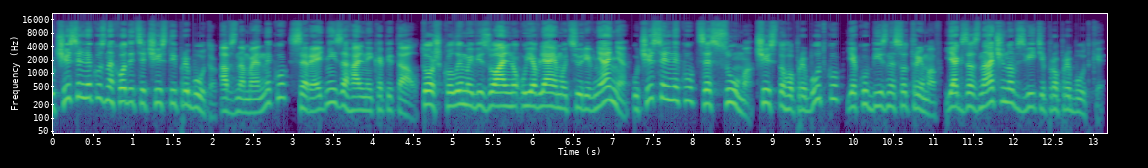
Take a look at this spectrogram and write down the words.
У чисельнику знаходиться чистий прибуток, а в знаменнику середній загальний капітал. Тож, коли ми візуально уявляємо цю рівняння, у чисельнику це сума чистого прибутку, яку бізнес отримав, як зазначено в звіті про прибутки.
